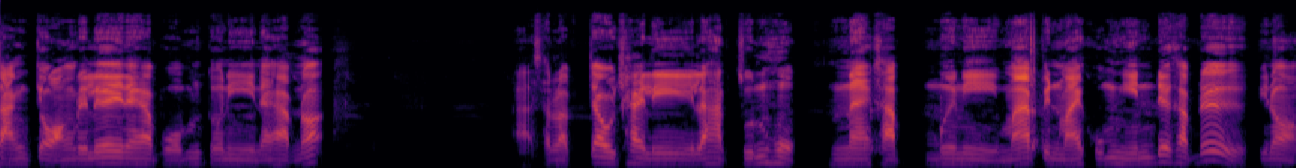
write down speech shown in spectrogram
สั่งจองได้เลยนะครับ ผมตัวนี้นะครับ เนาะอ่าสำหรับเจ้าชายเลรหัสศูนย์หกนะครับ มือนี้มาเป็นไม้คุ้มหินเด้อครับ เด้อพี่น้อง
